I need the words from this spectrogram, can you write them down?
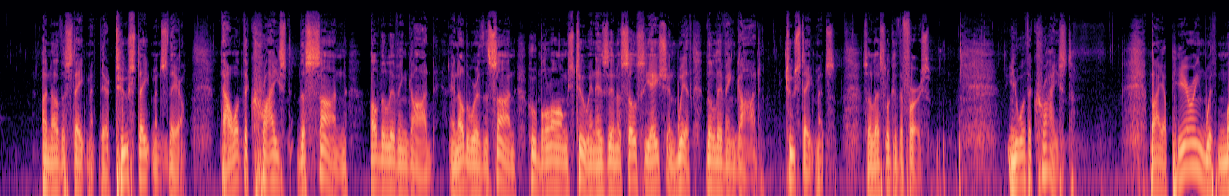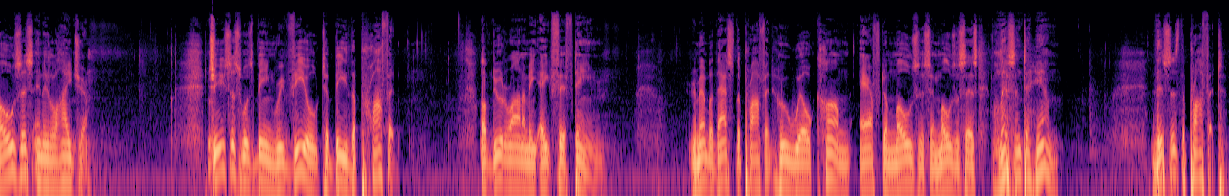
Another statement. There are two statements there. Thou art the Christ, the Son of the living God. In other words, the Son who belongs to and is in association with the living God. Two statements. So let's look at the first. You are the Christ. By appearing with Moses and Elijah, Jesus was being revealed to be the prophet of Deuteronomy 8:15. Remember, that's the prophet who will come after Moses, and Moses says, Listen to him. This is the prophet.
